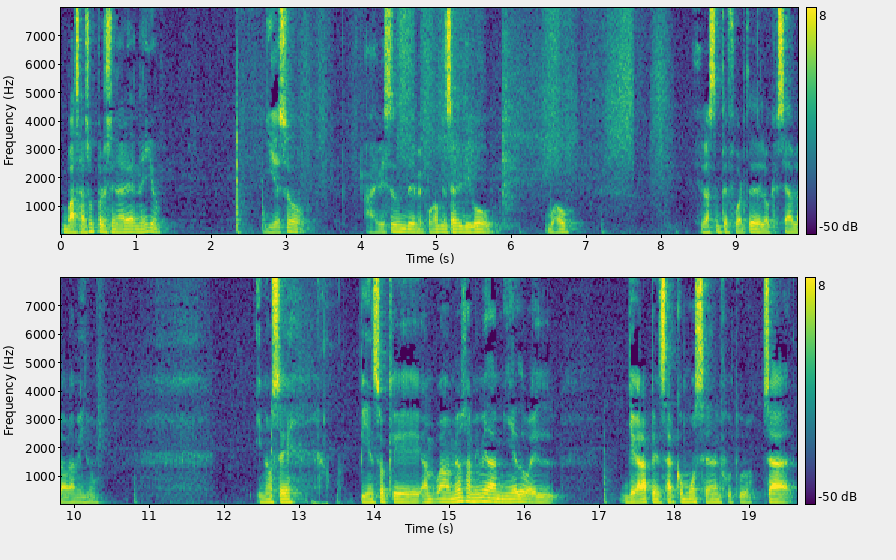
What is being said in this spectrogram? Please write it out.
basar su personalidad en ello. Y eso, hay veces donde me pongo a pensar y digo, wow, es bastante fuerte de lo que se habla ahora mismo. Y no sé, pienso que, al menos a mí me da miedo el llegar a pensar cómo será en el futuro. O sea,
